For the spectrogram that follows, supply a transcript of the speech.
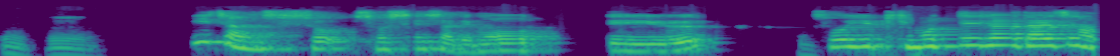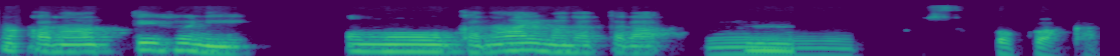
うん。うん。いいじゃん、初初心者でもっていう、そういう気持ちが大事なのかなっていうふうに思うかな、今だったら。うん。すごくわか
